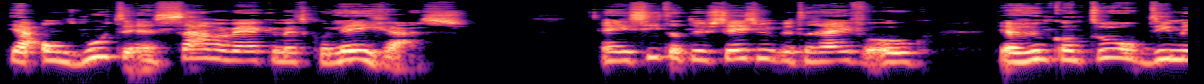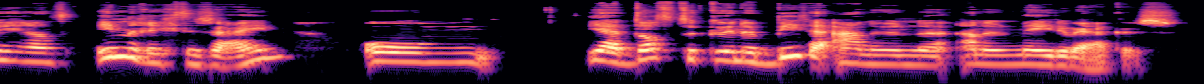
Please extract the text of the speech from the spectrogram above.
ja, ontmoeten en samenwerken met collega's. En je ziet dat nu steeds meer bedrijven ook ja, hun kantoor op die manier aan het inrichten zijn om ja, dat te kunnen bieden aan hun, eh, aan hun medewerkers.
